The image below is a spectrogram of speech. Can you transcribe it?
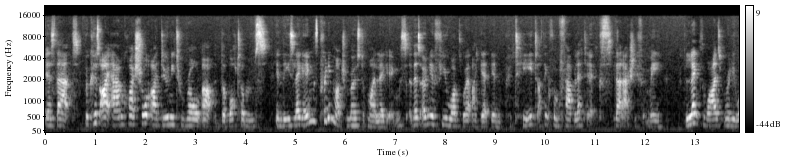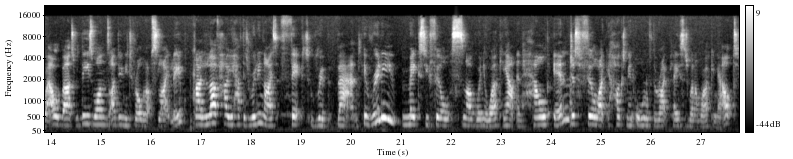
is that because I am quite short I do need to roll up the bottoms in these leggings. Pretty much most of my leggings. There's only a few ones where I get in petite, I think from Fabletics, that actually fit me lengthwise really well but with these ones I do need to roll them up slightly. I love how you have this really nice thick rib band. It really makes you feel snug when you're working out and held in. Just feel like it hugs me in all of the right places when I'm working out.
